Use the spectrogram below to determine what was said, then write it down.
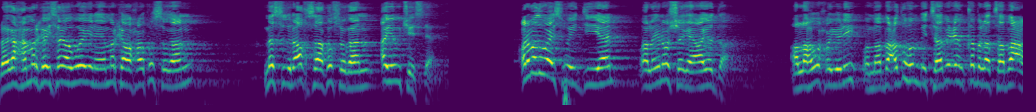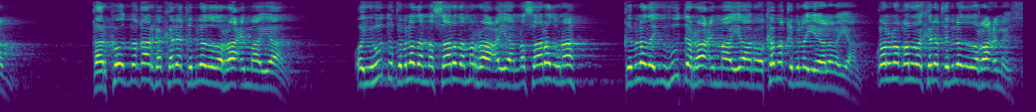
dhagaxa markaysagaa weyn ee markaa waxaa ku sugan masjidul aqsa ku sugan ayay u jeestaan culammadu waa isweydiiyaan waa laynoo sheegay aayadda. Allah wuxuu yidhi wamaa bacduhum bitaabicin qiblata bacd qaarkoodba qaarka kale qibladooda raaci maayaan. Oo yuhuuddu qiblada nasaarada ma raacayaan nasaaraduna qiblada yuhuudda raaci maayaan oo kama qiblo yeelanayaan. Qolana qolada kale qibladooda raaci mayso.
